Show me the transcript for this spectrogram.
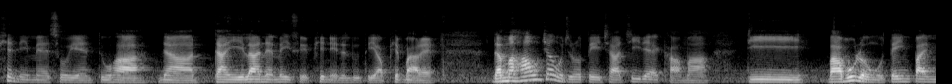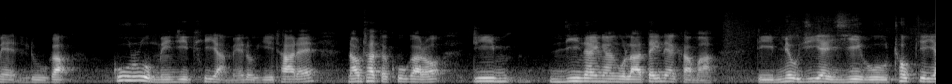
ဖြစ်နေမယ်ဆိုရင်သူဟာဒန်ယေလနဲ့မိတ်ဆွေဖြစ်နေတဲ့လူတယောက်ဖြစ်ပါတယ်ဓမ္မဟောင်းကျောင်းကိုကျွန်တော်တေချာကြည့်တဲ့အခါမှာဒီဘာဘူးလုံကိုတိမ့်ပိုက်မဲ့လူကကုရုမင်းကြီးဖြစ်ရမယ်လို့ရေးထားတယ်နောက်ထပ်တစ်ခုကတော့ဒီဒီနိုင်ငံကိုလာတိမ့်တဲ့အခါမှာဒီမြုပ်ကြီးရဲ့ရေကိုထုတ်ပြရ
